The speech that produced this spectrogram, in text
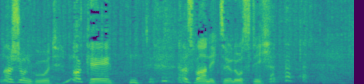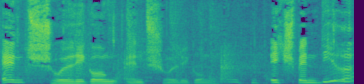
Na schon gut. Okay. Das war nicht sehr lustig. Entschuldigung, Entschuldigung. Ich spendiere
